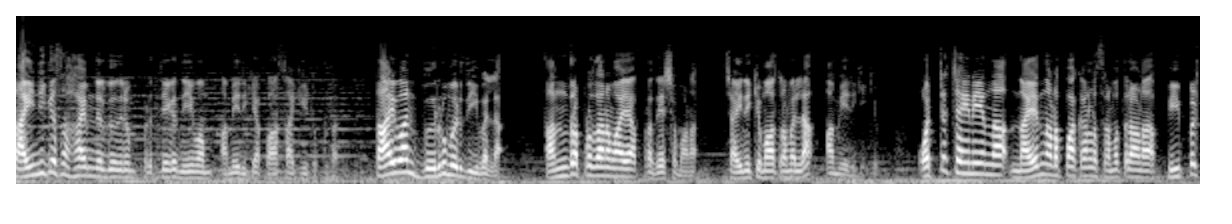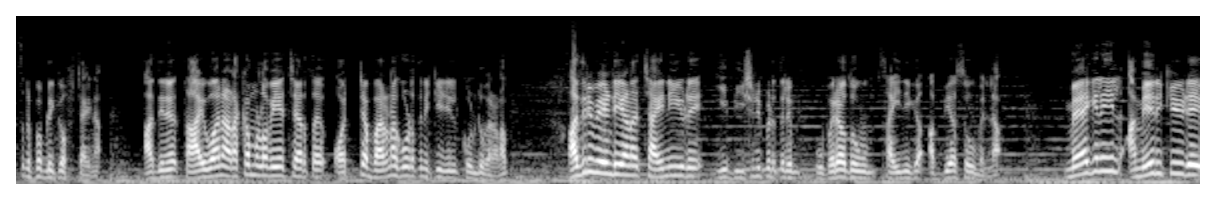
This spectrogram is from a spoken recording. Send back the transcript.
സൈനിക സഹായം നൽകുന്നതിനും പ്രത്യേക നിയമം അമേരിക്ക പാസാക്കിയിട്ടുമുണ്ട്. തായ്വാൻ വെറുമൊരു ദ്വീപല്ല തന്ത്രപ്രധാനമായ പ്രദേശമാണ്. ചൈനയ്ക്ക് മാത്രമല്ല അമേരിക്കയ്ക്കും. ഒറ്റ ചൈന എന്ന നയം നടപ്പാക്കാനുള്ള ശ്രമത്തിലാണ് പീപ്പിൾസ് റിപ്പബ്ലിക് ഓഫ് ചൈന. അതിന് തായ്വാൻ അടക്കമുള്ളവയെ ചേർത്ത് ഒറ്റ ഭരണകൂടത്തിന് കീഴിൽ കൊണ്ടുവരണം. അതിനുവേണ്ടിയാണ് ചൈനയുടെ ഈ ഭീഷണിപ്പെടുത്തലും ഉപരോധവും സൈനിക അഭ്യാസവുമെല്ലാം. മേഖലയിൽ അമേരിക്കയുടെ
